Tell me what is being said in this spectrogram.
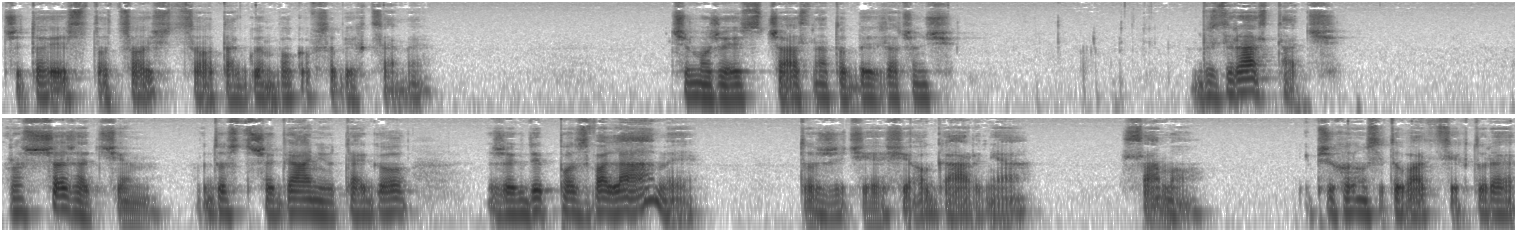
czy to jest to coś, co tak głęboko w sobie chcemy? Czy może jest czas na to, by zacząć wzrastać, rozszerzać się w dostrzeganiu tego, że gdy pozwalamy, to życie się ogarnia samo i przychodzą sytuacje, które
